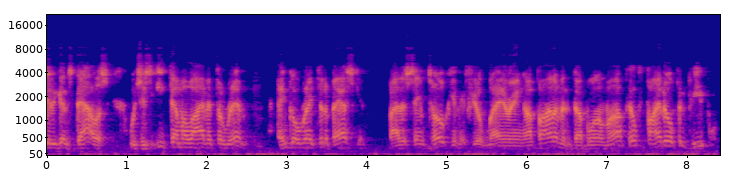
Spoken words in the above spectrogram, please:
did against Dallas, which is eat them alive at the rim and go right to the basket. By the same token, if you're layering up on him and doubling him up, he'll find open people.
